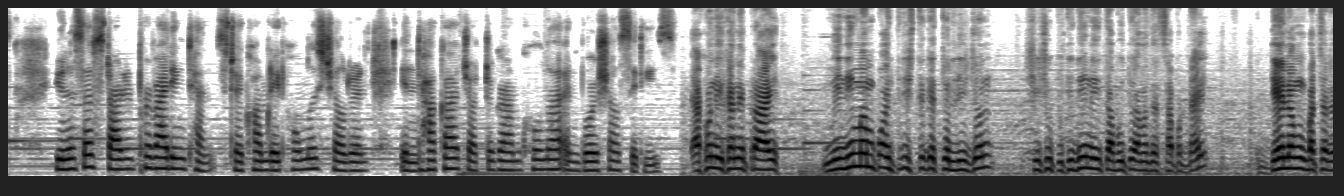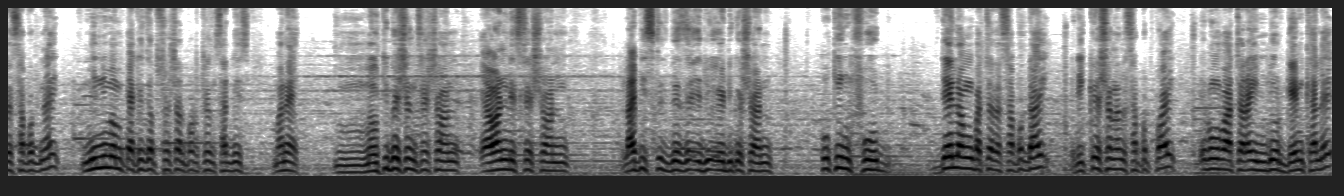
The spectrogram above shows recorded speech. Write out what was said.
UNICEF started providing tents to accommodate homeless children in Dhaka, Chattogram, Khulna, and Borshal cities. এখন এখানে প্রায় মিনিমাম পঁয়ত্রিশ থেকে চল্লিশ জন শিশু প্রতিদিন এই তাবুতে আমাদের সাপোর্ট নেয় ডে লং বাচ্চাদের সাপোর্ট নেয় minimum package of social protection service মানে motivation session awareness session life skill education cooking food day long বাচ্চারা সাপোর্ট হয় রিক্রিয়েশনাল সাপোর্ট পায় এবং বাচ্চারা ইনডোর গেম খেলে।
